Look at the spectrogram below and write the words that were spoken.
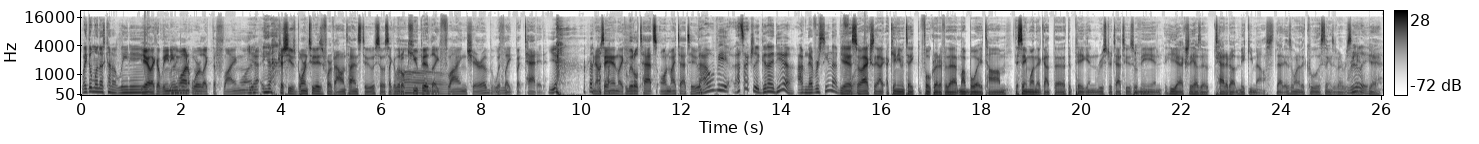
like the one that's kind of leaning. yeah, like a leaning Like- one or like the flying one. Yeah, yeah. Because she was born two days before Valentine's too, so it's like a little cupid, like Oh. flying cherub with like but tatted. Yeah. You know what I'm saying? Like little tats on my tattoo. That would be. That's actually a good idea. I've never seen that before. Yeah, so actually, I, I can't even take full credit for that. My boy Tom, the same one that got the the pig and rooster tattoos with Mm-hmm. me, and he actually has a tatted up Mickey Mouse. That is one of the coolest things I've ever seen. Really? Yeah.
